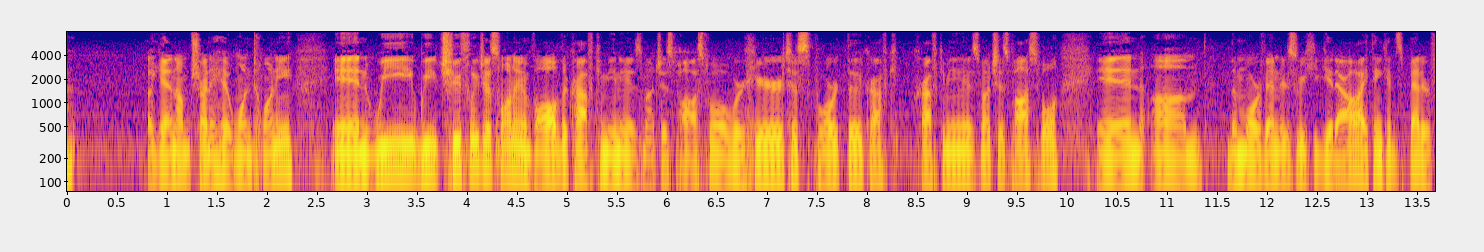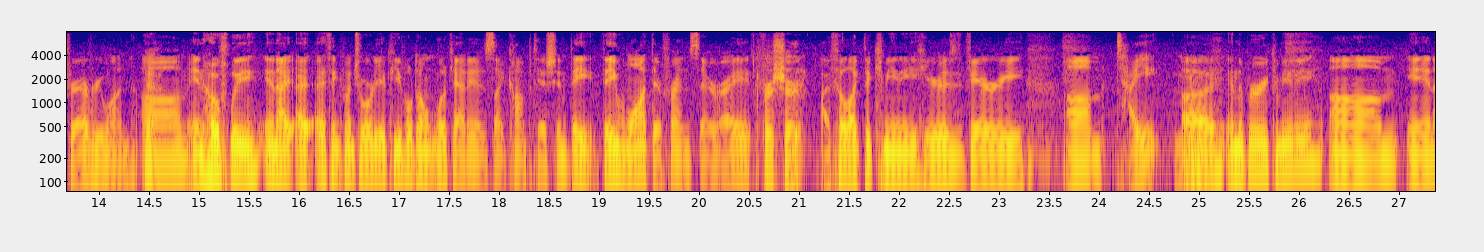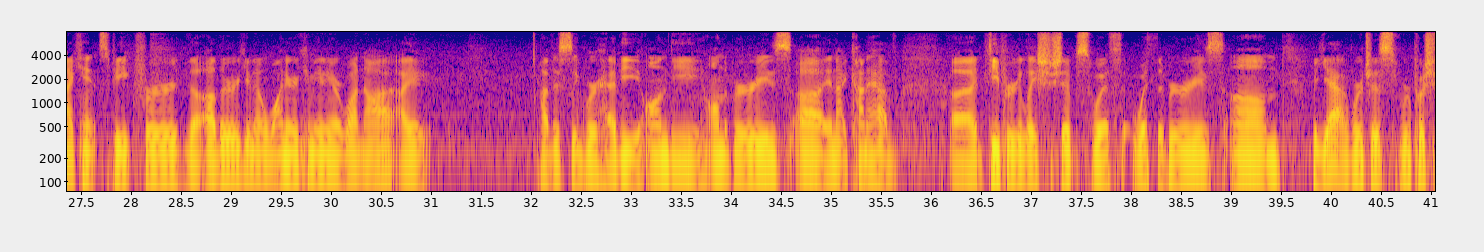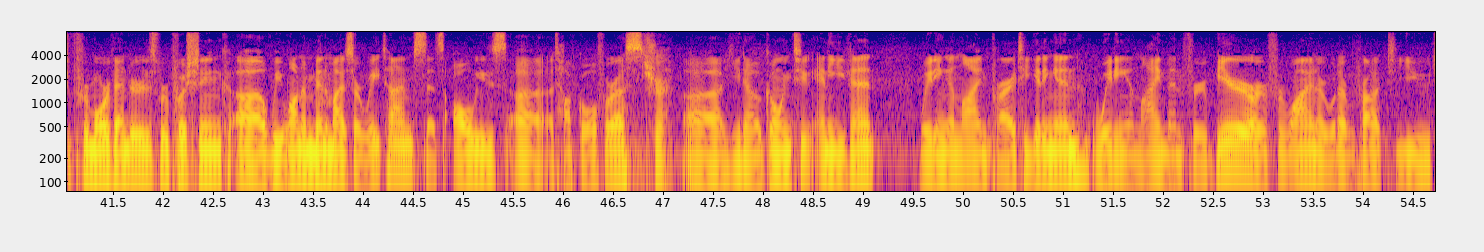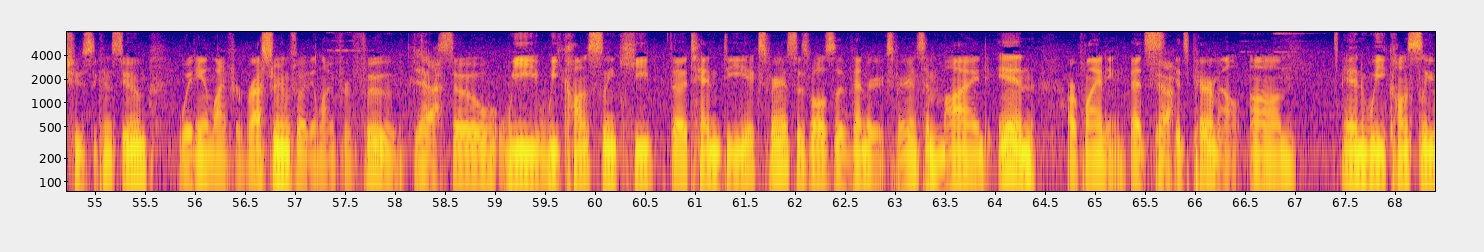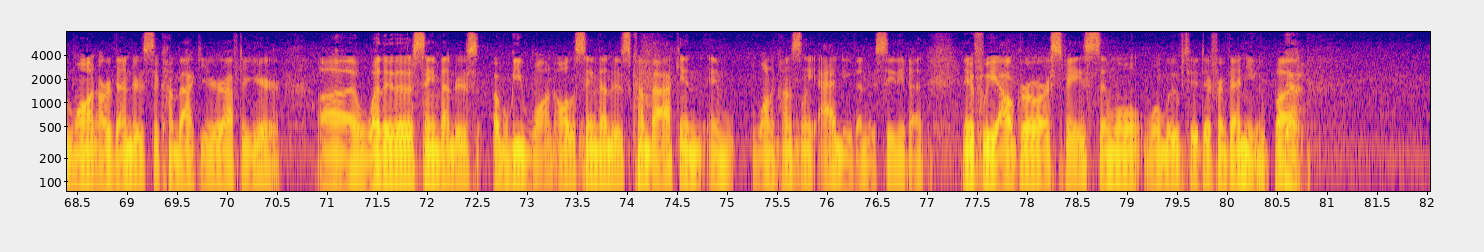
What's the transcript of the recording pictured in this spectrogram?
again, I'm trying to hit 120, and we we truthfully just want to involve the craft community as much as possible. We're here to support the craft craft community as much as possible, and um, the more vendors we could get out, I think it's better for everyone. Yeah. Um, and hopefully, and I, I I think majority of people don't look at it as like competition. They they want their friends there, right? For sure. I feel like the community here is very um, tight uh, Mm-hmm. in the brewery community, um, and I can't speak for the other, you know, winery community or whatnot. I obviously we're heavy on the on the breweries, uh, and I kind of have uh, deeper relationships with with the breweries. Um, but yeah, we're just we're pushing for more vendors. We're pushing. Uh, we want to minimize our wait times. That's always uh, a top goal for us. Sure. Uh, you know, going to any event, waiting in line prior to getting in, waiting in line then for beer or for wine or whatever product you choose to consume, waiting in line for restrooms, waiting in line for food. Yeah. So we we constantly keep the attendee experience as well as the vendor experience in mind in our planning. That's Yeah. it's paramount. Um, and we constantly want our vendors to come back year after year. Uh, whether they're the same vendors, uh, we want all the same vendors to come back and, and want to constantly add new vendors to the event. And if we outgrow our space, then we'll we'll move to a different venue. But Yeah.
